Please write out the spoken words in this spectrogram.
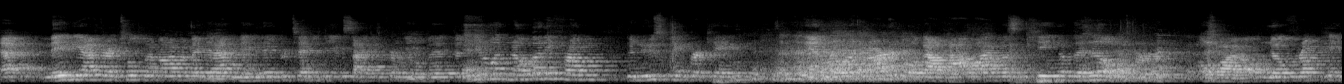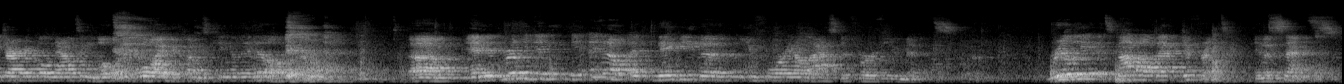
Uh, maybe after I told my mom and my dad, maybe they pretended to be excited for a little bit. But you know what? Nobody from the newspaper came and wrote an article about how I was the king of the hill for a while. No front page article announcing local boy becomes king of the hill. Um, and it really didn't, you know, maybe the euphoria lasted for a few minutes. Really, it's not all that different, in a sense,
